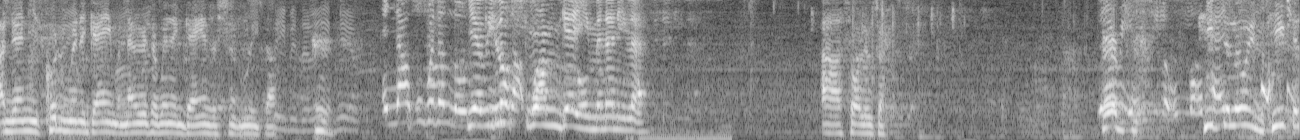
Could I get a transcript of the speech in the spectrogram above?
And then you couldn't win a game, and now you're winning games or something like that. Team in the lead here. And now we're winning loads Yeah, of we games lost at one once. game and then he left. Ah, so loser. There he is, you little knobhead. Keep the line, keep the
